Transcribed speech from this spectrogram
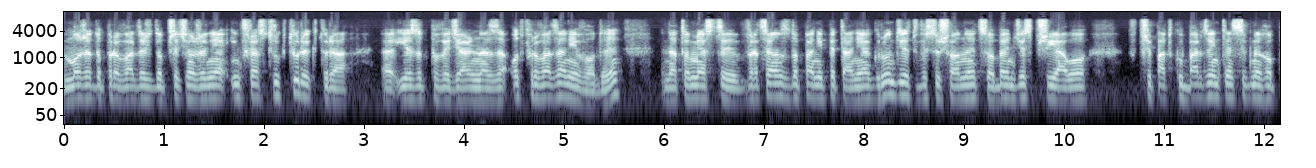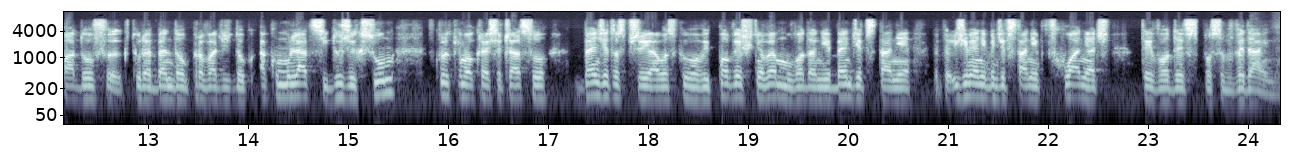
może doprowadzać do przeciążenia infrastruktury, która jest odpowiedzialna za odprowadzanie wody. Natomiast wracając do pani pytania, grunt jest wysuszony, co będzie sprzyjało w przypadku bardzo intensywnych opadów, które będą prowadzić do akumulacji dużych sum w krótkim okresie czasu będzie to sprzyjało spływowi powierzchniowemu. Woda nie będzie w stanie, ziemia nie będzie w stanie wchłaniać tej wody w sposób wydajny.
